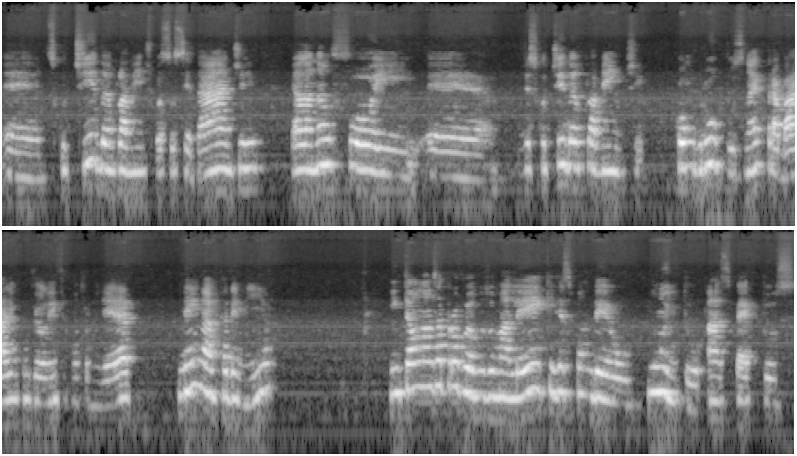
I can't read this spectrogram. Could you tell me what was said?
é, discutida amplamente com a sociedade, ela não foi é, discutida amplamente com grupos né, que trabalham com violência contra a mulher, nem na academia. Então, nós aprovamos uma lei que respondeu muito a aspectos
